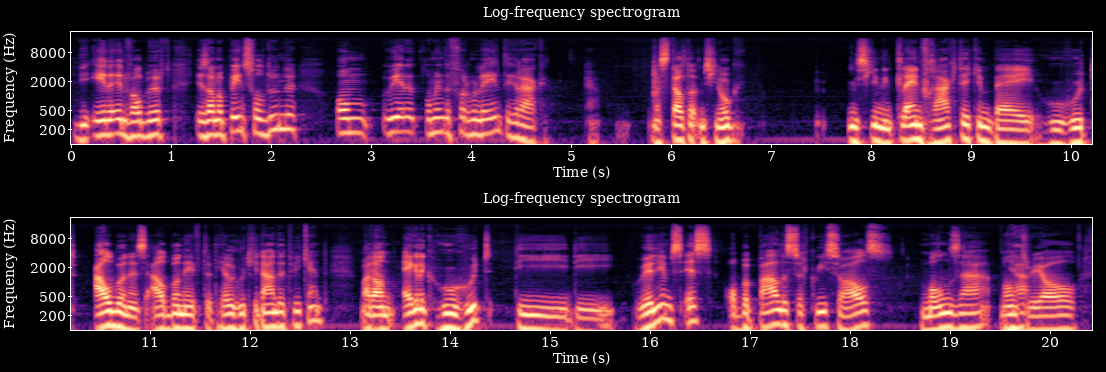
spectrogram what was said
die ene invalbeurt, is dan opeens voldoende om weer om in de Formule 1 te geraken. Maar stelt dat misschien ook misschien een klein vraagteken bij hoe goed Albon is. Albon heeft het heel goed gedaan dit weekend. Maar dan eigenlijk hoe goed die, die Williams is op bepaalde circuits zoals Monza, Montreal Voilà.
